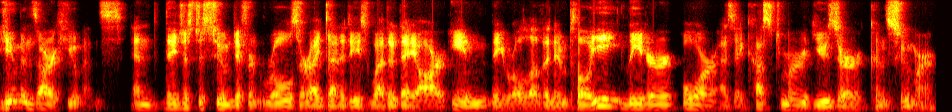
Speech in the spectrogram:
humans are humans and they just assume different roles or identities whether they are in the role of an employee leader or as a customer user consumer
